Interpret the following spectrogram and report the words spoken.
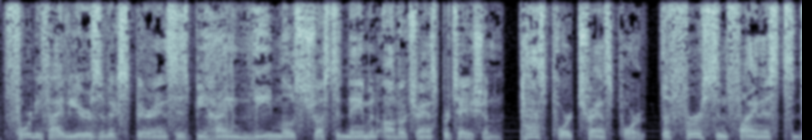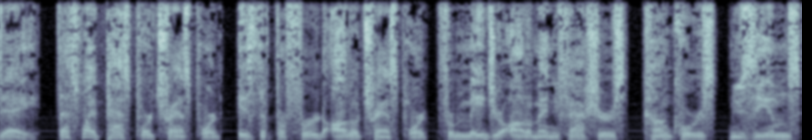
45 years of experience is behind the most trusted name in auto transportation. Passport Transport, the first and finest today. That's why Passport Transport is the preferred auto transport for major auto manufacturers, concours, museums,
